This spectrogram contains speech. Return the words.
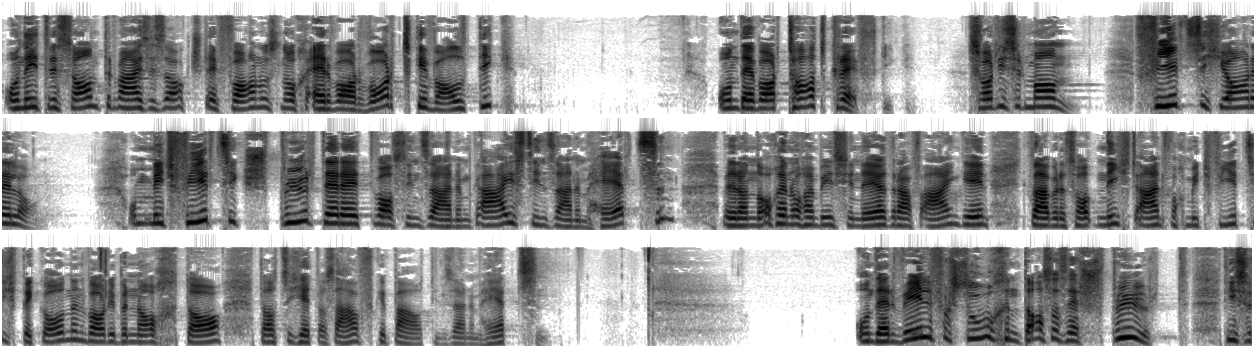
Und interessanterweise sagt Stephanus noch, er war wortgewaltig, und er war tatkräftig. Es war dieser Mann. 40 Jahre lang. Und mit 40 spürt er etwas in seinem Geist, in seinem Herzen. Wir dann nachher noch ein bisschen näher darauf eingehen. Ich glaube, es hat nicht einfach mit 40 begonnen, war über Nacht da. Da hat sich etwas aufgebaut in seinem Herzen. Und er will versuchen, das, was er spürt, dieser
